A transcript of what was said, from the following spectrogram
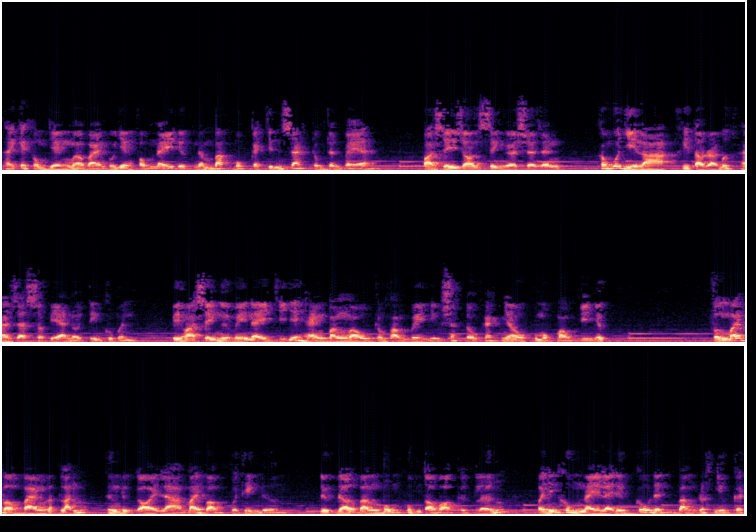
thấy cái không gian mờ vàng của gian phòng này được nắm bắt một cách chính xác trong tranh vẽ. Họa sĩ John Singer Sargent không có gì lạ khi tạo ra bức Hagia Sophia nổi tiếng của mình, vì họa sĩ người Mỹ này chỉ giới hạn bằng màu trong phạm vi những sắc độ khác nhau của một màu duy nhất. Phần mái vòm vàng lấp lánh thường được gọi là mái vòm của thiên đường, được đỡ bằng bốn khung tò bò cực lớn và những khung này lại được cố định bằng rất nhiều kết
